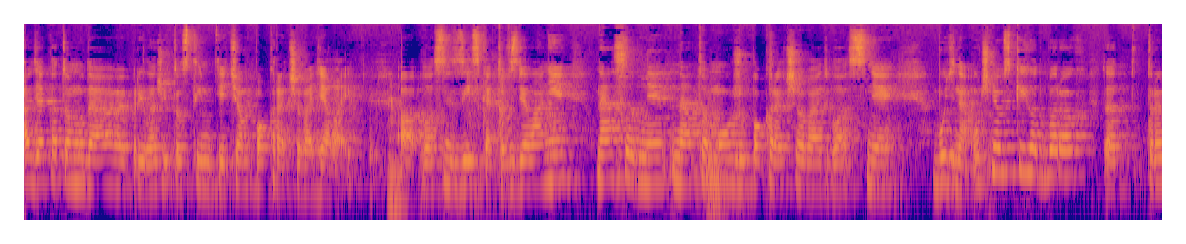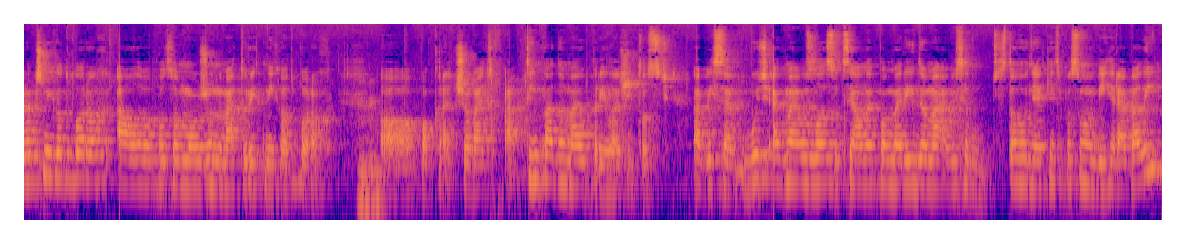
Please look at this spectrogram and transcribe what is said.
a vďaka tomu dávame príležitosť tým deťom pokračovať ďalej a vlastne získať to vzdelanie. Následne na to môžu pokračovať vlastne buď na učňovských odboroch, teda trojročných odboroch, alebo potom môžu na maturitných odboroch mm-hmm. o, pokračovať a tým pádom majú príležitosť, aby sa, buď ak majú zlé sociálne pomery doma, aby sa z toho nejakým spôsobom vyhrabali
